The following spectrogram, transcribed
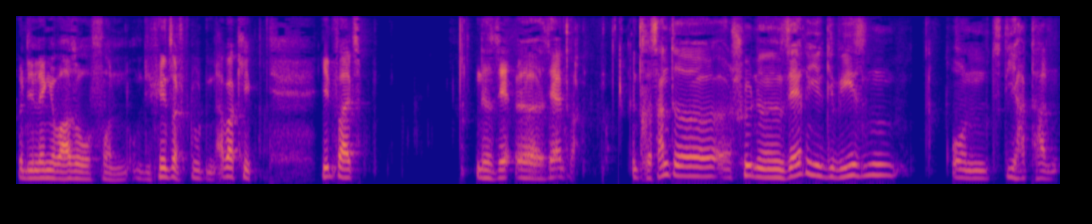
und die Länge war so von um die 24 Minuten. Aber okay. Jedenfalls eine sehr, äh, sehr inter interessante, schöne Serie gewesen. Und die hat dann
